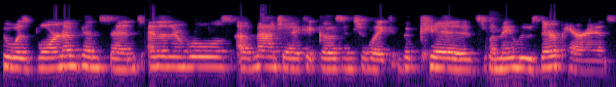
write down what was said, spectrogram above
who was born of Vincent. And then the rules of magic, it goes into like the kids when they lose their parents.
